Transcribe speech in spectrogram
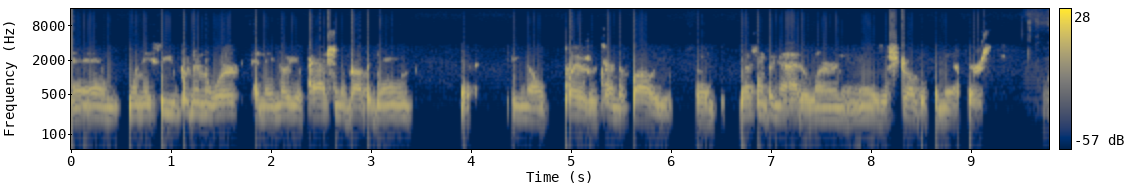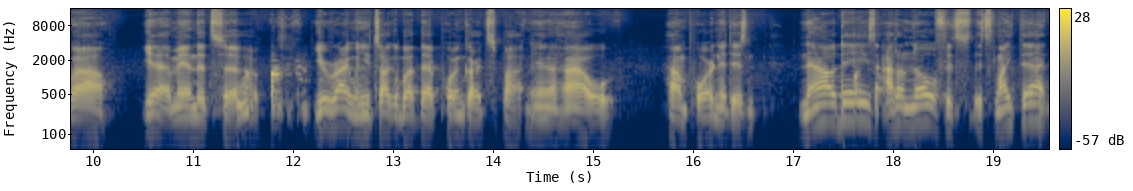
And when they see you putting in the work and they know you're passionate about the game, you know, players will tend to follow you. So that's something I had to learn, and it was a struggle for me at first. Wow. Yeah, man, that's uh, you're right when you talk about that point guard spot, man. How how important it is nowadays. I don't know if it's it's like that.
